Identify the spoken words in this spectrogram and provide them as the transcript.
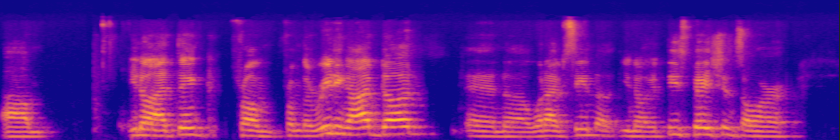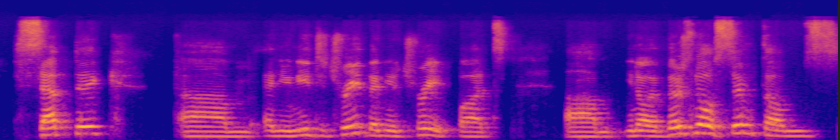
Um, you know, I think from from the reading I've done and uh, what I've seen, uh, you know, if these patients are septic um, and you need to treat, then you treat. But um, you know, if there's no symptoms,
